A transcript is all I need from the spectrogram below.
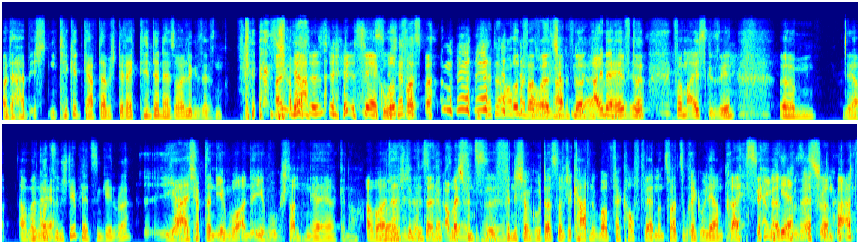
und da habe ich ein Ticket gehabt, da habe ich direkt hinter einer Säule gesessen. Also Das ist, ist sehr das ist gut. Ich hatte- Unfassbar, Ich hatte auch mal unfassbar. Also ich habe nur eine Hälfte Ja. vom Eis gesehen. Ähm, ja, aber Aber konntest naja. du in Stehplätzen gehen, oder? Ja, ich habe dann irgendwo an, irgendwo gestanden, ja, ja, genau. Aber, Aber da, bestimmt, das da, aber ich finde es ja. find ich schon gut, dass solche Karten überhaupt verkauft werden und zwar zum regulären Preis. Ja, also Ja. Das ist schon hart.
